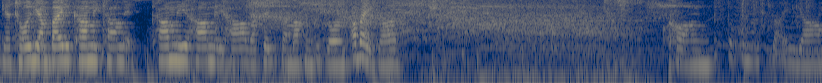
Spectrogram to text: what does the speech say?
Ja toll, die haben beide Kame, Kame, Kamehameha. Was hätte ich da machen sollen? Aber egal. Krank. Das doch jemand sein, ja.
